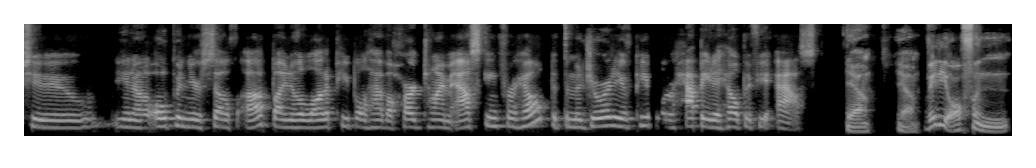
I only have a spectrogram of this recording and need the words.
to, you know, open yourself up. I know a lot of people have a hard time asking for help, but the majority of people are happy to help if you ask. Yeah, yeah. Very often,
